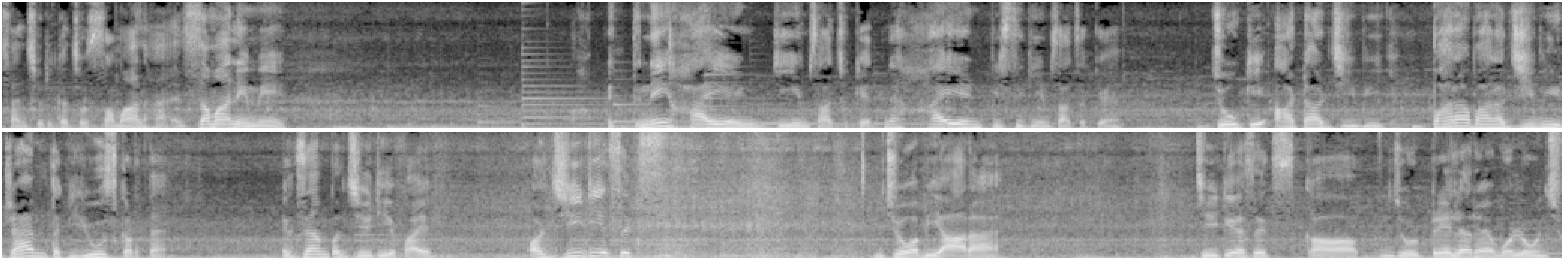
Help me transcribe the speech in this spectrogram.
सेंचुरी का जो सामान है ज़माने में इतने हाई एंड गेम्स आ चुके हैं, इतने हाई एंड पीसी गेम्स आ चुके हैं, जो कि आठ आठ जी बी बारह बारह जी बी रैम तक यूज़ करते हैं। Example G T A five और जी टी ए सिक्स जो अभी आ रहा है। जी टी ए सिक्स का जो ट्रेलर है, वो लॉन्च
